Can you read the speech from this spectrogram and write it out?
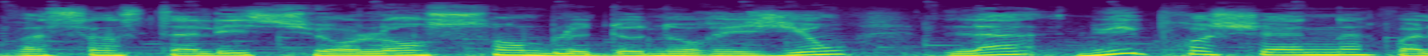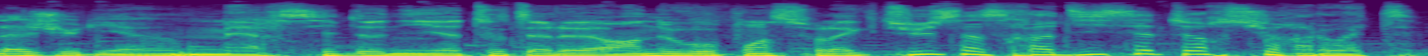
va s'installer sur l'ensemble de nos régions la nuit prochaine. Voilà Julien. Merci Denis, à tout à l'heure. Un nouveau point sur l'actu, ça sera 17h sur Alouette.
